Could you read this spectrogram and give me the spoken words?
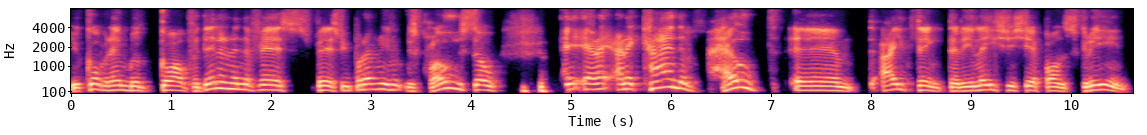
you're coming in, we'd go out for dinner in the first first week, but everything was closed. So, it, and, it, and, it, kind of helped, um, I think, the relationship on screen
